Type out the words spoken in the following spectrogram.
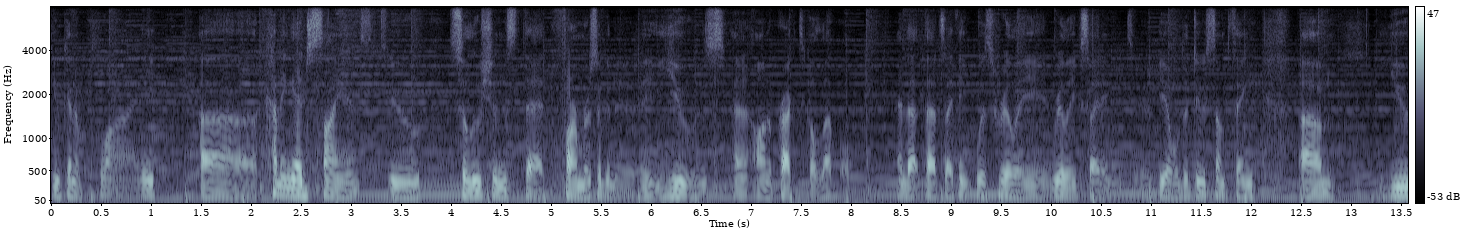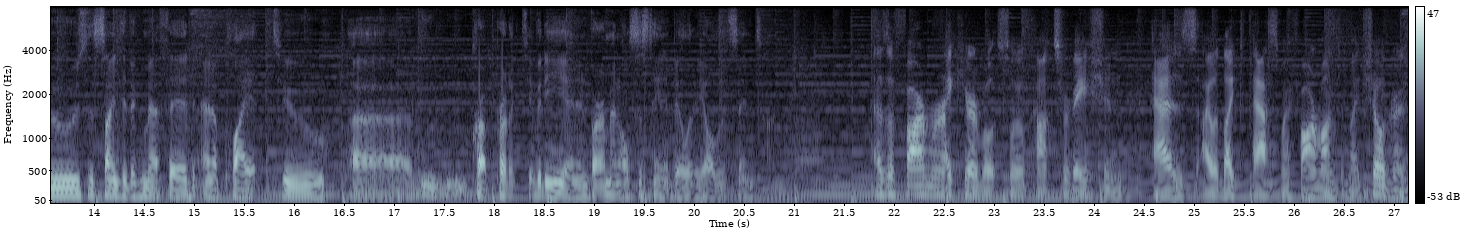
You can apply uh, cutting edge science to solutions that farmers are going to use uh, on a practical level. And that, that's, I think, was really, really exciting to be able to do something um, use the scientific method and apply it to uh, crop productivity and environmental sustainability all at the same time. As a farmer, I care about soil conservation as I would like to pass my farm on to my children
